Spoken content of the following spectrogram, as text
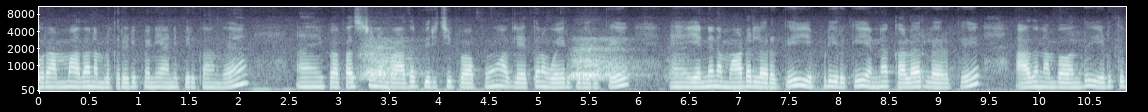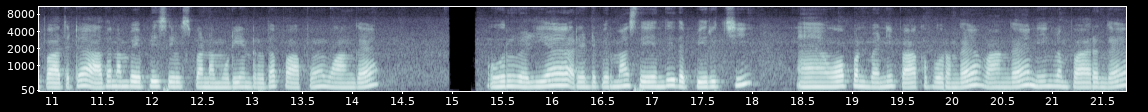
ஒரு அம்மா தான் நம்மளுக்கு ரெடி பண்ணி அனுப்பியிருக்காங்க. இப்போ ஃபஸ்ட்டு நம்ம அதை பிரித்து பார்ப்போம். அதில் எத்தனை ஒயர் கூட இருக்குது என்னென்ன மாடலில் இருக்குது எப்படி இருக்குது என்ன கலரில் இருக்குது அதை நம்ம வந்து எடுத்து பார்த்துட்டு அதை நம்ம எப்படி சேல்ஸ் பண்ண முடியுன்றதை பார்ப்போம். வாங்க. ஒரு வழியாக ரெண்டு பேருமா சேர்ந்து இதை பிரித்து ஓப்பன் பண்ணி பார்க்க போகிறோங்க வாங்க நீங்களும் பாருங்கள்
